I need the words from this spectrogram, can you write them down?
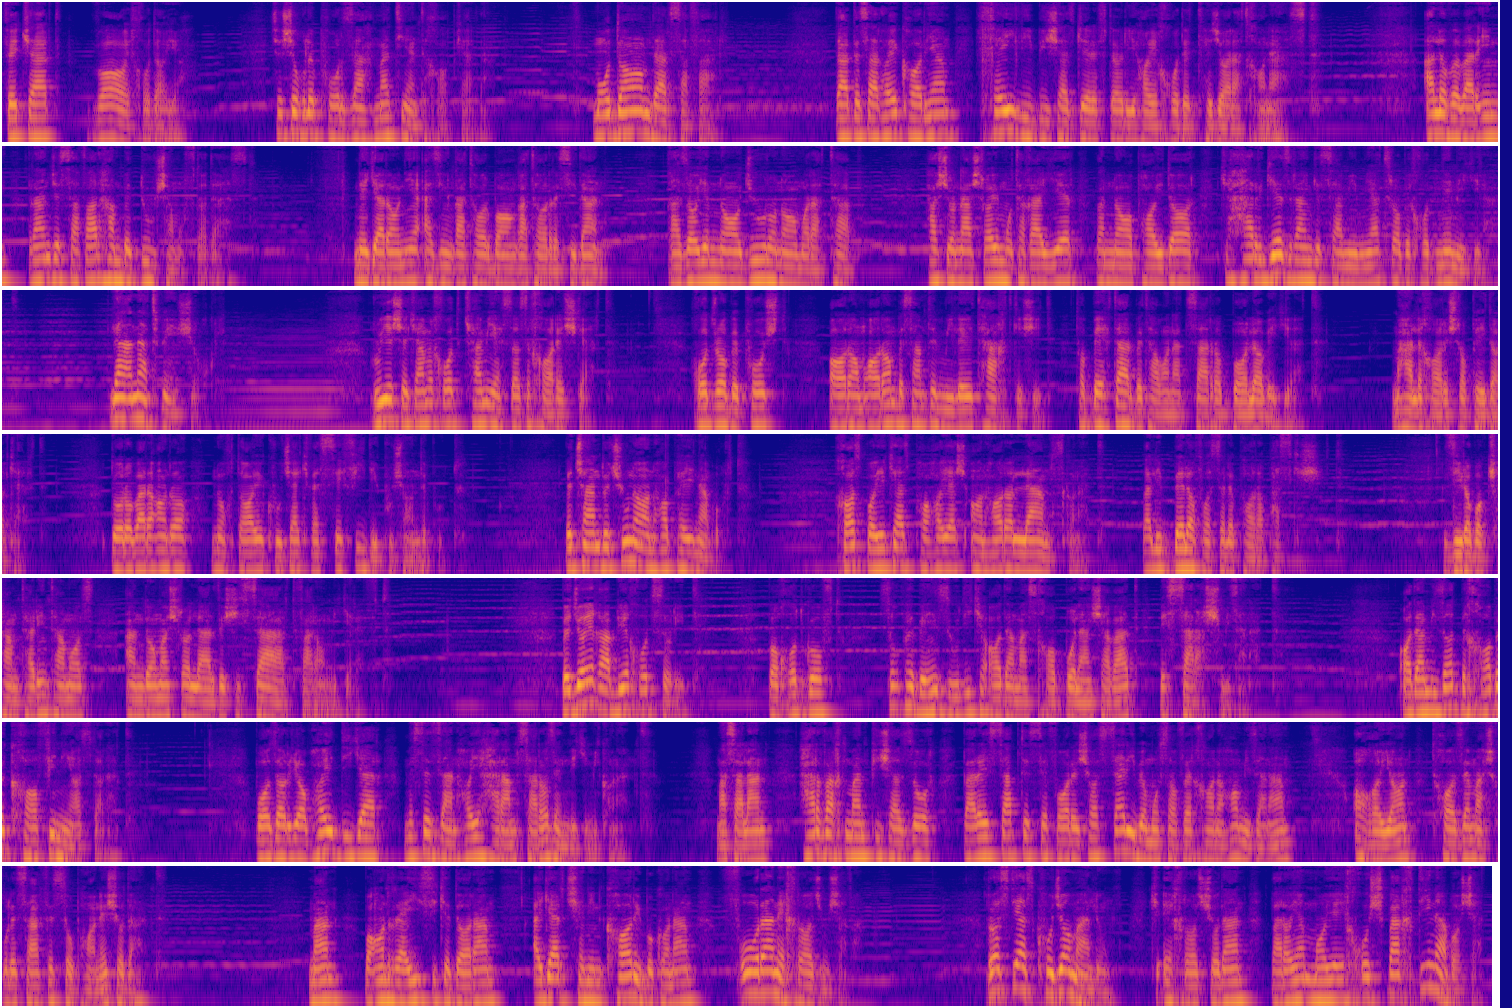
فکر کرد وای خدایا چه شغل پرزحمتی انتخاب کردم. مدام در سفر دردسرهای کاریم خیلی بیش از گرفتاری های خود تجارتخانه است. علاوه بر این رنج سفر هم به دوشم افتاده است. نگرانی از این قطار با آن قطار رسیدن غذای ناجور و نامرتب حشر و نشرهای متغیر و ناپایدار که هرگز رنگ صمیمیت را به خود نمی‌گیرند لعنت به این شغل! روی شکم خود کمی احساس خارش کرد. خود را به پشت آرام آرام به سمت میله تخت کشید تا بهتر بتواند سر را بالا بگیرد. محل خارش را پیدا کرد. دوروبر آن را نقطه های کوچک و سفیدی پوشانده بود. به چند و چون آنها پی نبرد. خواست با یکی از پاهایش آنها را لمس کند ولی بلافاصله پا را پس کشید. زیرا با کمترین تماس اندامش را لرزشی سرد فرا می گرفت به جای قبلی خود سرید. با خود گفت صبح به این زودی که آدم از خواب بلند شود به سرش می‌زند. آدمیزاد به خواب کافی نیاز دارد. بازاریاب های دیگر مثل زنهای حرمسرا زندگی می کنند مثلا هر وقت من پیش از ظهر برای ثبت سفارش ها سری به مسافرخانه ها می‌زنم آقایان تازه مشغول صرف صبحانه شدند. من با آن رئیسی که دارم اگر چنین کاری بکنم فورا اخراج می شدم. راستی از کجا معلوم که اخراج شدن برایم مایه خوشبختی نباشد؟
